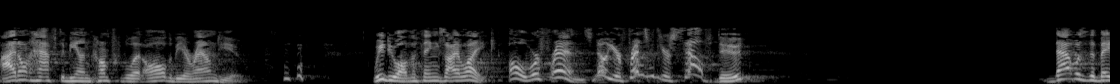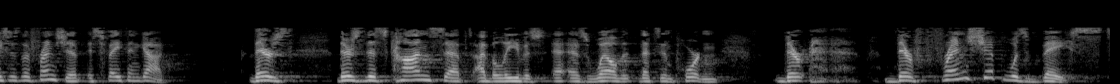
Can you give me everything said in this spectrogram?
I don't have to be uncomfortable at all to be around you. we do all the things I like. Oh, we're friends. No, you're friends with yourself, dude. That was the basis of the friendship is faith in God. There's, there's this concept, I believe, as, as well that, that's important. Their, their friendship was based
